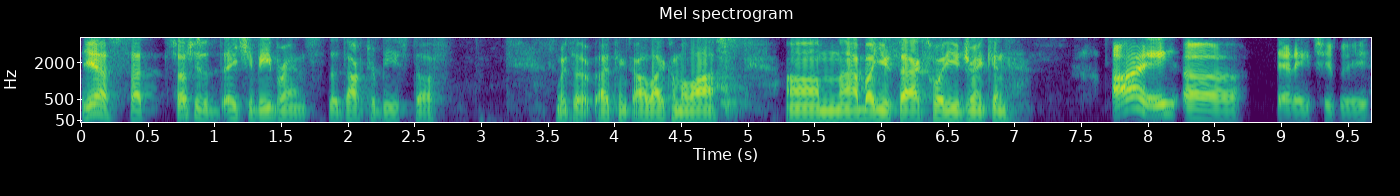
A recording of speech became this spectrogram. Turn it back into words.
Yes, that, especially the HEB brands, the Dr. B stuff, which I I think I like them a lot. Um, how about you, Thax? What are you drinking? I uh, at HEB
